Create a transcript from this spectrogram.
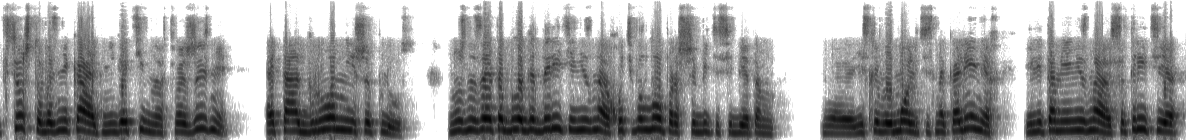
все, что возникает негативно в твоей жизни, это огромнейший плюс. Нужно за это благодарить, я не знаю, хоть вы лоб расшибите себе там, э, если вы молитесь на коленях, или там, я не знаю, сотрите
